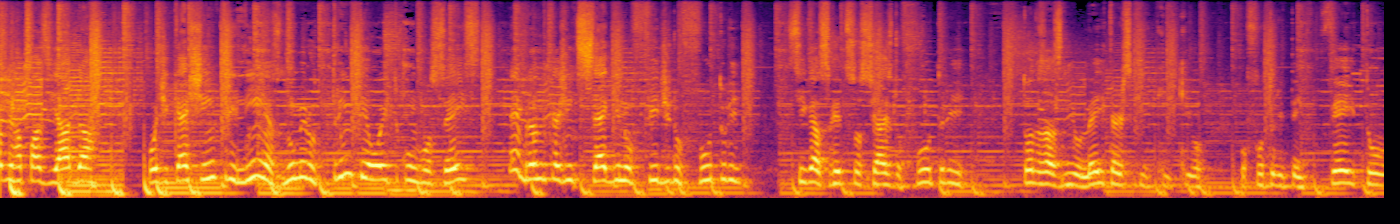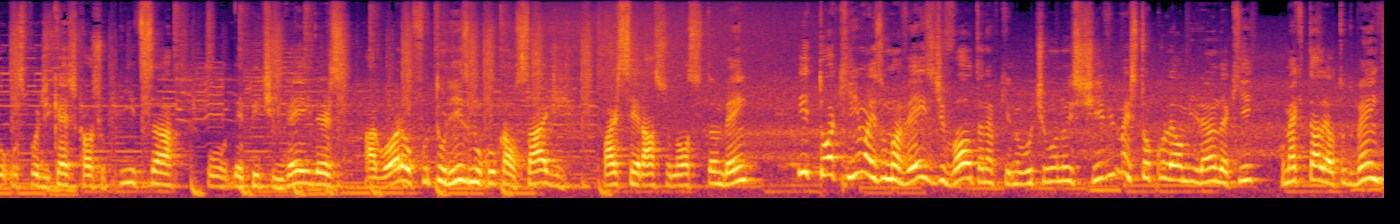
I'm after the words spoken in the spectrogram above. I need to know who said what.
Speaker 1: Salve, rapaziada! Podcast Entre Linhas, número 38 com vocês. Lembrando que a gente segue no feed do Futuri. Siga as redes sociais do Futuri, todas as newsletters que, que, que o, o Futuri tem feito, os podcasts Calcio Pizza, o The Pitch Invaders, agora o Futurismo com o Calçade, parceiraço nosso também. E tô aqui mais uma vez, de volta, né? Porque no último eu não estive, mas tô com o Léo Miranda aqui. Como é que tá, Léo? Tudo bem?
